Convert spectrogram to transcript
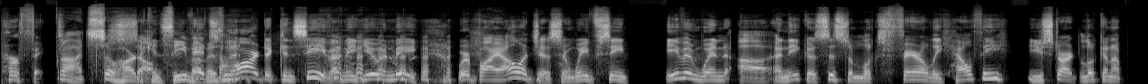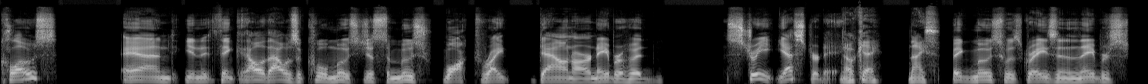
Perfect. Oh, it's so hard So, to conceive of, isn't it? It's hard to conceive. I mean, you and me, we're biologists, and we've seen even when uh, an ecosystem looks fairly healthy, you start looking up close, and you think, "Oh, that was a cool moose." Just a moose walked right down our neighborhood street yesterday. Okay, nice. Big moose was grazing in the neighbor's,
